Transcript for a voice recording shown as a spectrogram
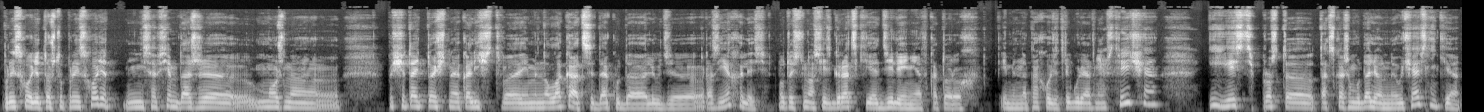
происходит то, что происходит, не совсем даже можно посчитать точное количество именно локаций, да, куда люди разъехались. Ну, то есть у нас есть городские отделения, в которых именно проходят регулярные встречи, и есть просто, так скажем, удаленные участники,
